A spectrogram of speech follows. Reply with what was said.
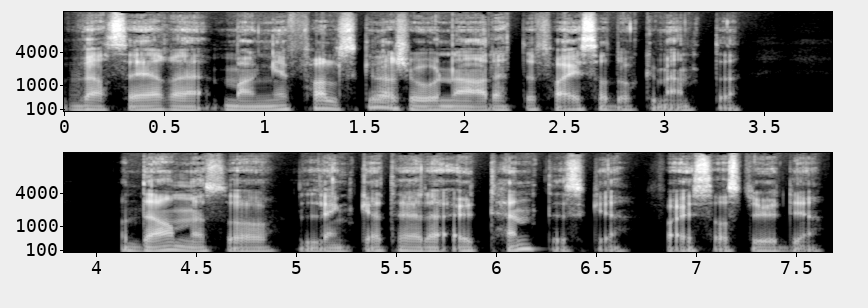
verserer mange falske versjoner av dette Pfizer-dokumentet, og dermed så lenker jeg til det autentiske Pfizer-studiet.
